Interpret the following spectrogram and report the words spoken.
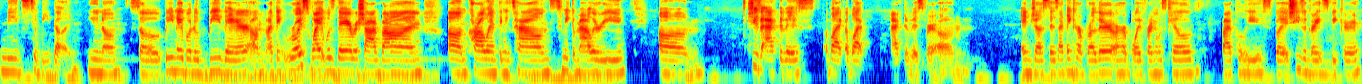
needs to be done you know? So being able to be there um, i think royce white was there rashad vaughn um, karl-anthony towns tamika mallory um, she's an activist a black a black activist for um, injustice. I think her brother or her boyfriend was killed by police but she's a great speaker.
